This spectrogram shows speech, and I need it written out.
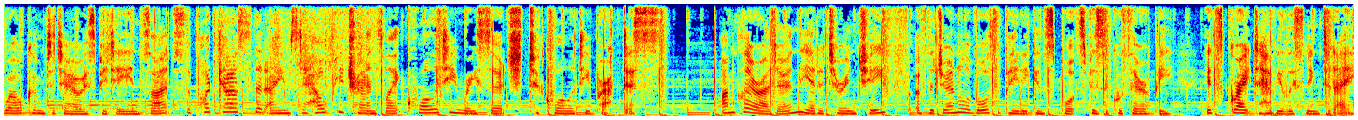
Welcome to JOSPT Insights, the podcast that aims to help you translate quality research to quality practice. I'm Claire Ardern, the editor in chief of the Journal of Orthopaedic and Sports Physical Therapy. It's great to have you listening today.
